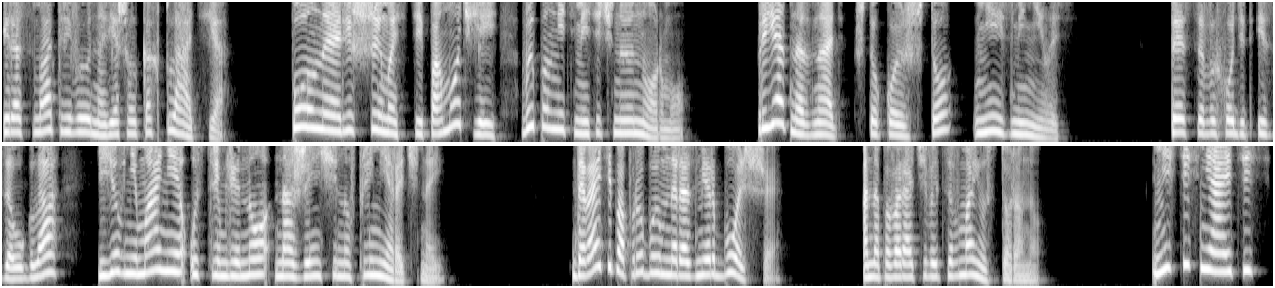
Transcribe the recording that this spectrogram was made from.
и рассматриваю на вешалках платья, полная решимости помочь ей выполнить месячную норму. Приятно знать, что кое-что не изменилось. Тесса выходит из-за угла ее внимание устремлено на женщину в примерочной. Давайте попробуем на размер больше. Она поворачивается в мою сторону. Не стесняйтесь.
